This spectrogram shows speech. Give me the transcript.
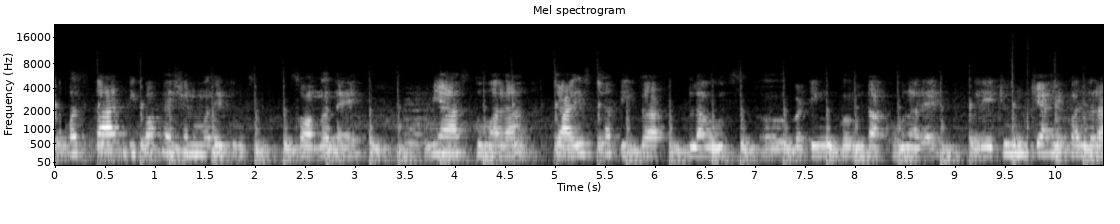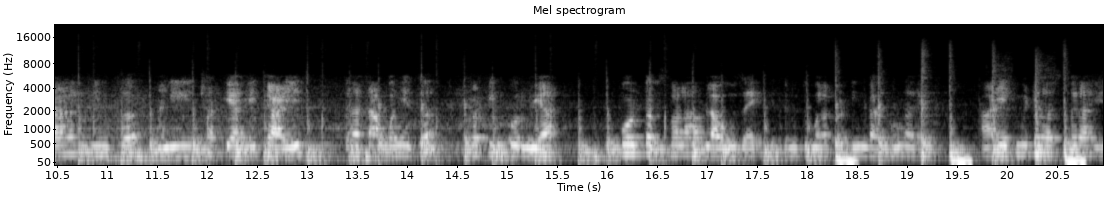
नमस्कार दीपा फॅशनमध्ये तुमचं स्वागत आहे. मी आज तुम्हाला चाळीस छातीचा ब्लाऊज कटिंग करून दाखवणार आहे. तर याची उंची आहे पंधरा इंच आणि छाती आहे चाळीस. तर आता आपण याचं कटिंग करूया. फोर टक्सवाला हा ब्लाऊज आहे तिथं मी तुम्हाला कटिंग दाखवणार आहे. हा एक मीटर अस्तर आहे.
